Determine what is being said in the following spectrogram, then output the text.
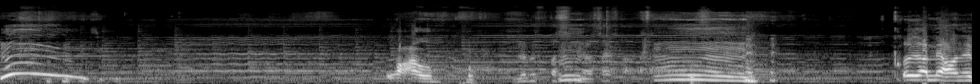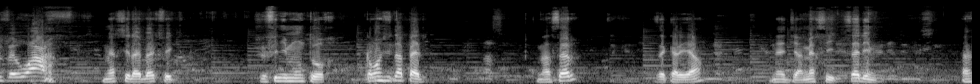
Hmm. Waouh mmh. Creux amer en effet, waouh Merci la Belgique. Je finis mon tour. Comment tu t'appelles? Nasser Zakaria? Nadia, merci. Salim. Ah,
